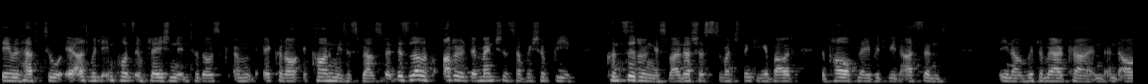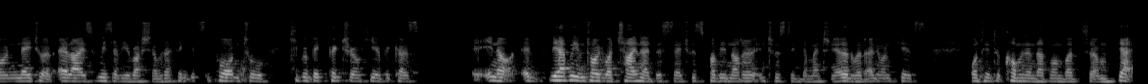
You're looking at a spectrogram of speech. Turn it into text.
they will have to ultimately import inflation into those um, econo economies as well. So there's a lot of other dimensions that we should be considering as well, not just so much thinking about the power play between us and you know, with America and, and our NATO allies vis-a-vis -vis Russia. But I think it's important to keep a big picture here because, you know, it, we haven't even talked about China at this stage, which is probably another interesting dimension. I don't know whether anyone feels wanting to comment on that one, but um, yeah,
